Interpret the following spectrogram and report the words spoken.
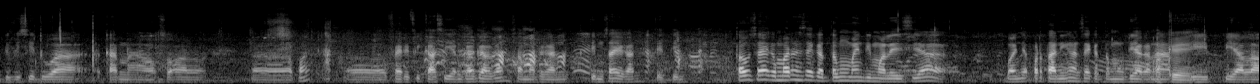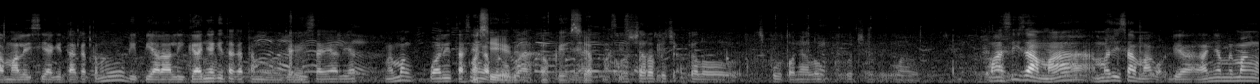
divisi 2 karena soal uh, apa uh, verifikasi yang gagal kan sama dengan tim saya kan di tim tahu saya kemarin saya ketemu main di Malaysia banyak pertandingan saya ketemu dia karena Oke. di Piala Malaysia kita ketemu di Piala Liganya kita ketemu. Jadi saya lihat memang kualitasnya nggak Masih, berubah. oke, Ya, siap. masih Kalau secara fisik kalau 10 tahun yang lalu masih sama masih sama kok. Dia hanya memang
